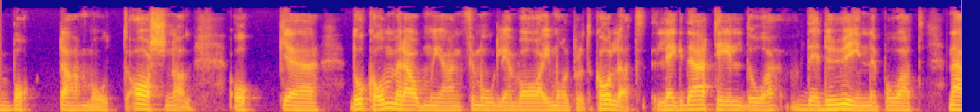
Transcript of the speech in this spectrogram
borta mot Arsenal. Och Eh, då kommer Aubameyang förmodligen vara i målprotokollet. Lägg där till då det du är inne på att när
